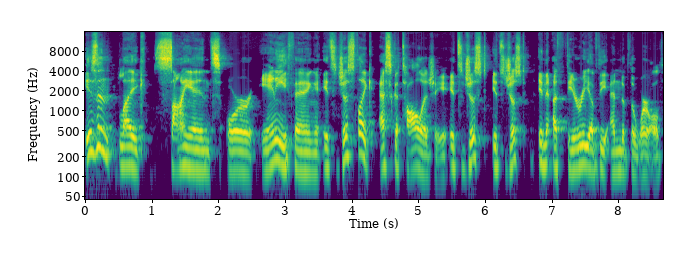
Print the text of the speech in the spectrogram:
isn't like science or anything. It's just like eschatology. It's just it's just in a theory of the end of the world,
